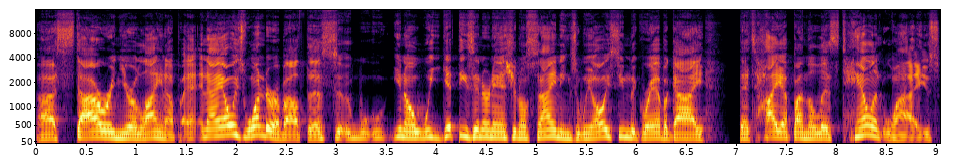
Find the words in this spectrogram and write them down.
uh, star in your lineup. And I always wonder about this. You know, we get these international signings and we always seem to grab a guy that's high up on the list talent wise.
